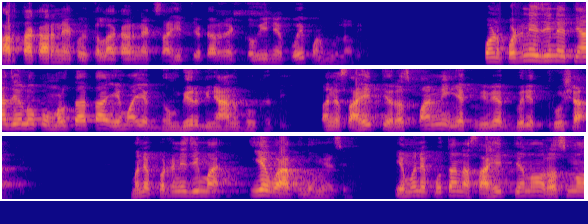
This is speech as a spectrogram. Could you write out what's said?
વાર્તાકારને, કોઈ કલાકારને, સાહિત્યકારને, કવિને કોઈ પણ બોલાવે. પણ પટણીજીને ત્યાં જે લોકો મળતા હતા એમાં એક ગંભીર જ્ઞાન ભૂખ હતી. અને સાહિત્ય રસપાનની એક વિવેકભરી તૃષા હતી. મને પટણીજીમાં એ વાત ગમે છે. એ મને પોતાના સાહિત્યનો, રસનો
